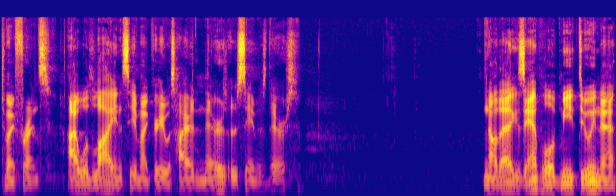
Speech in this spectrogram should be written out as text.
to my friends. I would lie and say my grade was higher than theirs or the same as theirs. Now that example of me doing that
